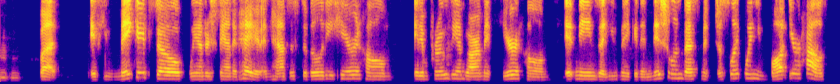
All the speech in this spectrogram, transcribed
Mm-hmm. But if you make it so we understand that, hey, it enhances stability here at home, it improves the environment here at home, it means that you make an initial investment, just like when you bought your house,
